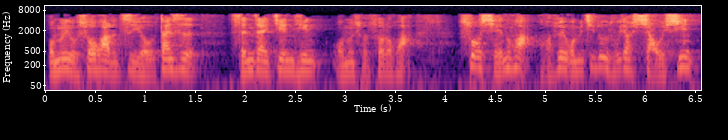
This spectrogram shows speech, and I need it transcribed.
我们有说话的自由，但是神在监听我们所说的话，说闲话啊，所以我们基督徒要小心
